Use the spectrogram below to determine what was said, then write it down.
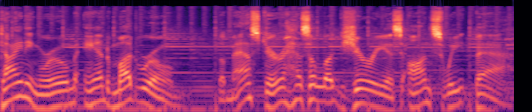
dining room, and mudroom. The master has a luxurious ensuite bath.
